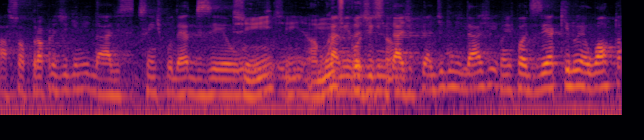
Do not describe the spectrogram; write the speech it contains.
a sua própria dignidade. Se a gente puder dizer o, Sim, o- sim, o muita caminho da dignidade. Porque a dignidade, a gente pode dizer, aquilo é o, auto,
